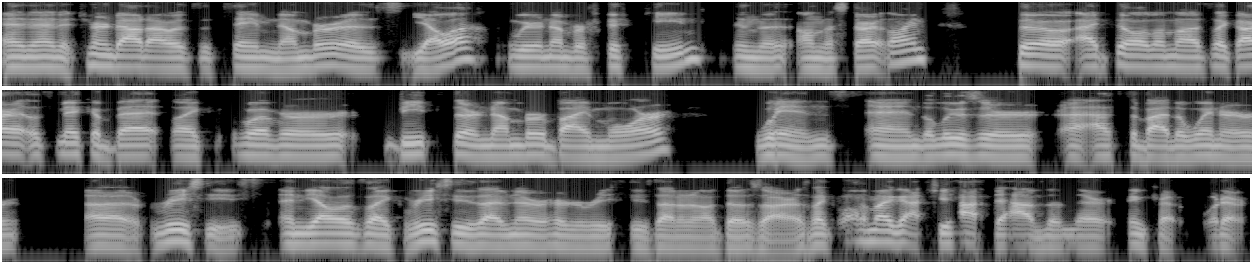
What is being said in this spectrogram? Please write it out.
And then it turned out I was the same number as Jelle. We were number 15 in the on the start line. So I told him I was like, all right, let's make a bet. Like whoever beats their number by more wins, and the loser uh, has to buy the winner uh, Reese's. And Jelle's like, Reese's, I've never heard of Reese's. I don't know what those are. I was like, oh my gosh, you have to have them. They're incredible. Whatever.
